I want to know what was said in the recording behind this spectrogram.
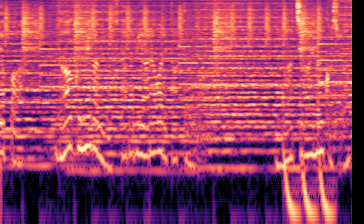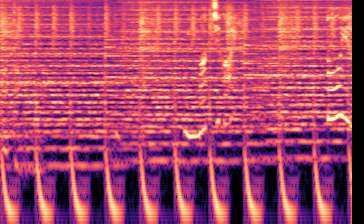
やっぱダーク女神が再び現れたってのは見間違いなんかじゃなかった見間違い？どういう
